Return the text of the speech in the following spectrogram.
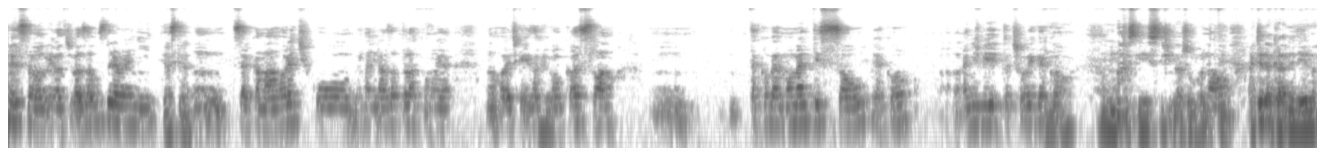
My se modlíme třeba za uzdravení. Jasně. Mm, Dcerka má horečku, možná ji nás zatelefonuje. No, horečka jí za chvíli klesla. Mm, Takové momenty jsou, jako, aniž by to člověk jako... No. Mhm. Vždycky slyší našu modlitby. No, A tenkrát nedělím,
